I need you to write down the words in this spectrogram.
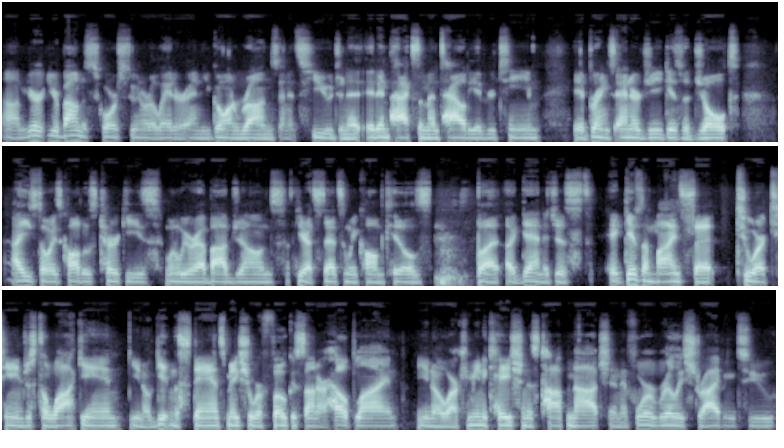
um, you're you're bound to score sooner or later, and you go on runs, and it's huge, and it, it impacts the mentality of your team. It brings energy, gives a jolt. I used to always call those turkeys when we were at Bob Jones here at Stetson. We call them kills, but again, it just it gives a mindset to our team just to lock in, you know, get in the stance, make sure we're focused on our helpline. You know, our communication is top notch. And if we're really striving to,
